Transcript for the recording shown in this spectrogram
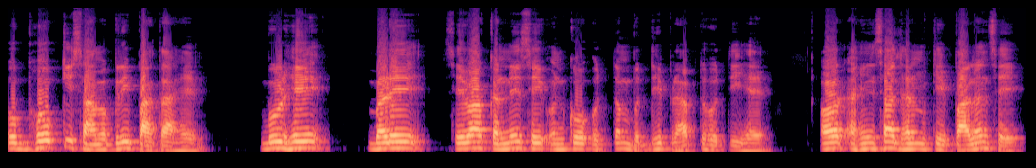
उपभोग की सामग्री पाता है। बूढ़े, बड़े सेवा करने से उनको उत्तम बुद्धि प्राप्त होती है, और अहिंसा धर्म के पालन से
